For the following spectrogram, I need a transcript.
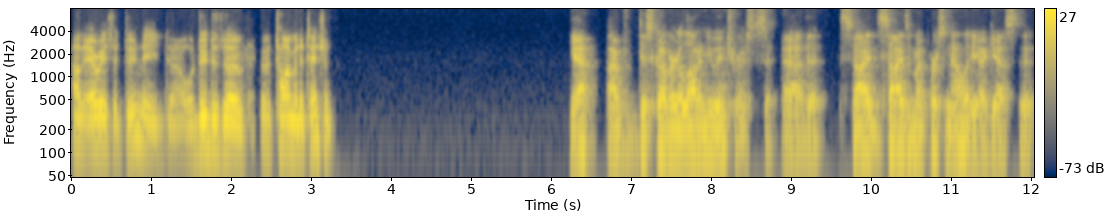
other areas that do need uh, or do deserve uh, time and attention. Yeah, I've discovered a lot of new interests uh, that side sides of my personality, I guess that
